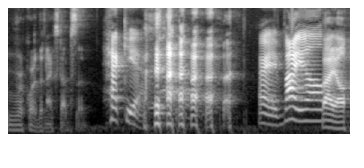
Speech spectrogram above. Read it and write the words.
record the next episode. Heck yeah. all right, bye, y'all. Bye, y'all.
